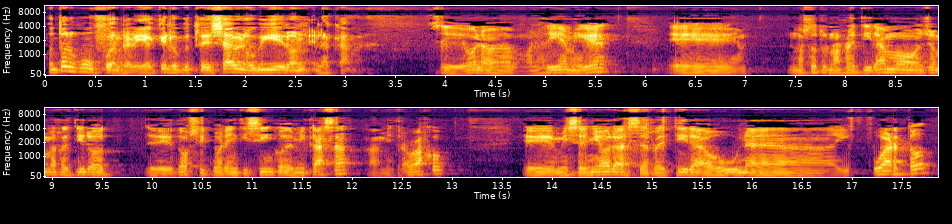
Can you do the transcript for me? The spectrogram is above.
Contanos cómo fue en realidad, qué es lo que ustedes saben o vieron en las cámaras. Sí, hola, buenos días Miguel. Eh, nosotros nos retiramos, yo me retiro de 2 y 45 de mi casa a mi trabajo. Eh, mi señora se retira una y cuarto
